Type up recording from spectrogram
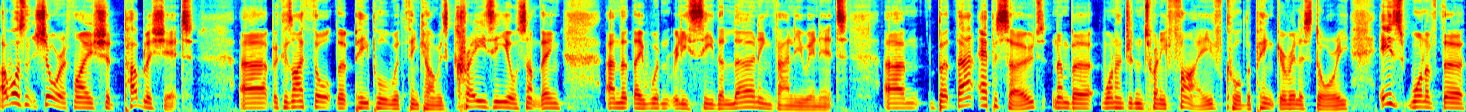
I wasn't sure if I should publish it. Uh, because I thought that people would think I was crazy or something and that they wouldn't really see the learning value in it. Um, but that episode, number 125, called The Pink Gorilla Story, is one of the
